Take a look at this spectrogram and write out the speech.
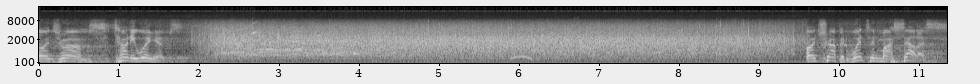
On drums, Tony Williams. On trumpet, Wynton Marsalis.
